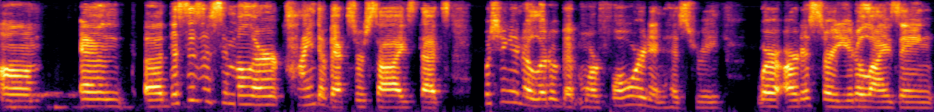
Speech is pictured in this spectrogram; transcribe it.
Um, and uh, this is a similar kind of exercise that's pushing it a little bit more forward in history where artists are utilizing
